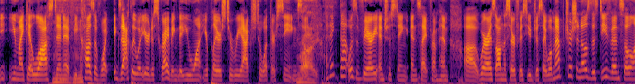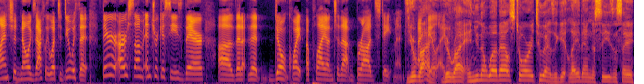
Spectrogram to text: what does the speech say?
you might get lost in it because of what exactly what you're describing that you want your players to react to what they're seeing. So Right. I think that was a very interesting insight from him. Uh, whereas on the surface, you'd just say, well, Matt Patricia knows this defense, so the Lions should know exactly what to do with it. There are some intricacies there uh, that that don't quite apply onto that broad statement. You're right. like. You're right. And you know what else, Tori, too, as it get later in the season, say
